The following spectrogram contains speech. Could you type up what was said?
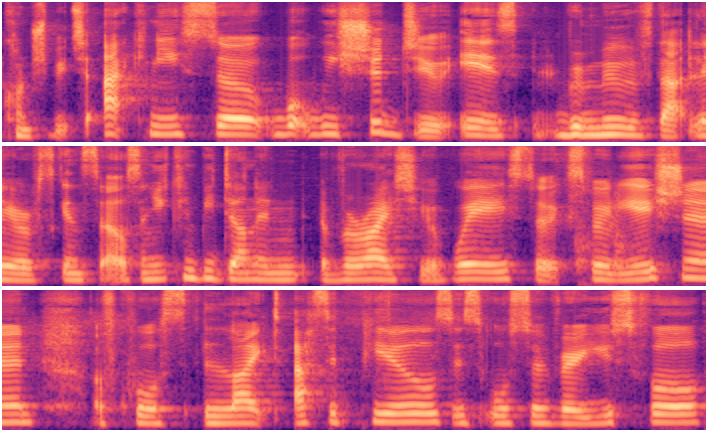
contribute to acne. So what we should do is remove that layer of skin cells, and you can be done in a variety of ways. So exfoliation, of course, light acid peels is also very useful.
